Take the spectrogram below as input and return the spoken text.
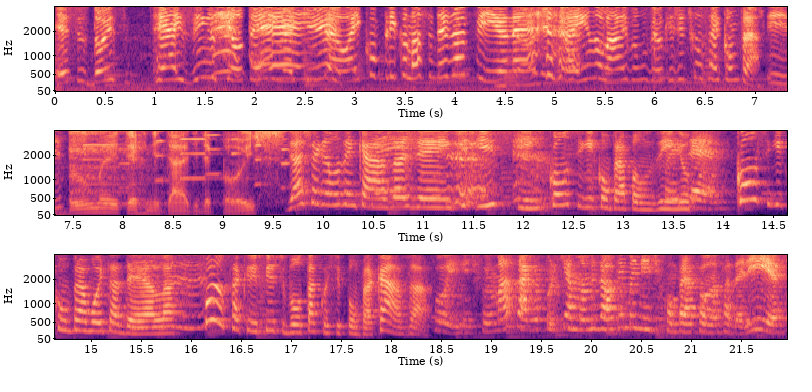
esses dois reaisinhos que eu tenho É, aqui. então, aí complica o nosso desafio, né? A gente tá indo lá e vamos ver o que a gente consegue comprar. Isso. Uma eternidade depois. Já chegamos em casa, gente. E sim, consegui comprar pãozinho. Pois é. Consegui comprar mortadela. Foi um sacrifício voltar com esse pão pra casa? Foi, gente, foi uma saga porque a Mamis ela tem mania de comprar pão na padaria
